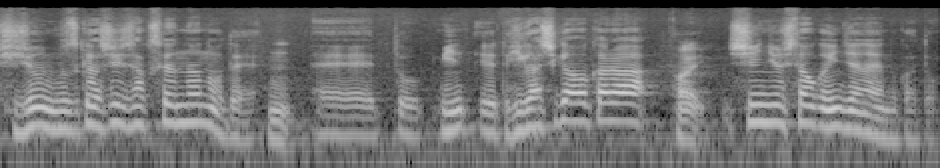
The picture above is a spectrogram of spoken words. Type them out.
非常に難しい作戦なので、うん、えー、っとえー、っと東側から侵入した方がいいんじゃないのかと、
